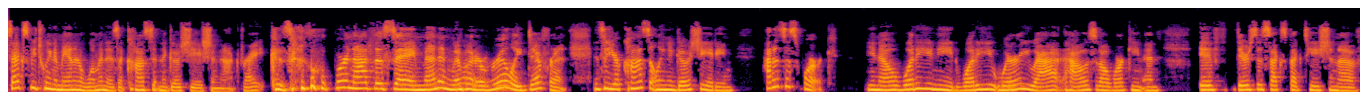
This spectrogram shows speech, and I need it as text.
sex between a man and a woman is a constant negotiation act, right? Because we're not the same. Men and women are really different. And so you're constantly negotiating how does this work? You know, what do you need? What do you, where are you at? How is it all working? And if there's this expectation of,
